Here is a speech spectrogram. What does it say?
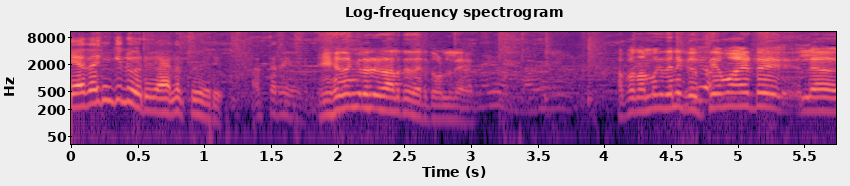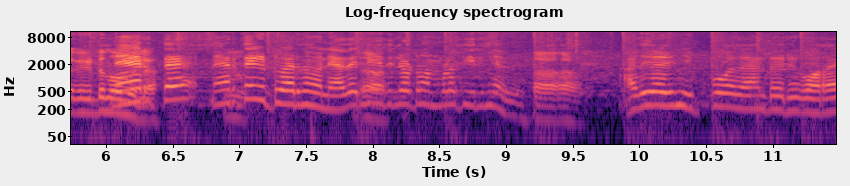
ഏതെങ്കിലും ഒരു കാലത്ത് വരും അത്രയേ ഏതെങ്കിലും ഒരു കാലത്ത് തരത്തുള്ളൂ അല്ലേ? അപ്പൊ നമുക്ക് ഇതിന് കൃത്യമായിട്ട് നേരത്തെ നേരത്തെ കിട്ടുമായിരുന്നു മോനെ. അതല്ലേ ഇതിലോട്ട് നമ്മൾ തിരിഞ്ഞത്? അത് കഴിഞ്ഞ് ഇപ്പോൾ ഏതാണ്ട് ഒരു കുറേ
